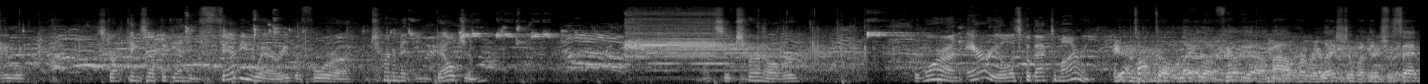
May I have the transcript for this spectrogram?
They will start things up again in February before a tournament in Belgium. A turnover. For more on Ariel, let's go back to Myron. Yeah, I talked to Laila Phelia about her relationship with her. She said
